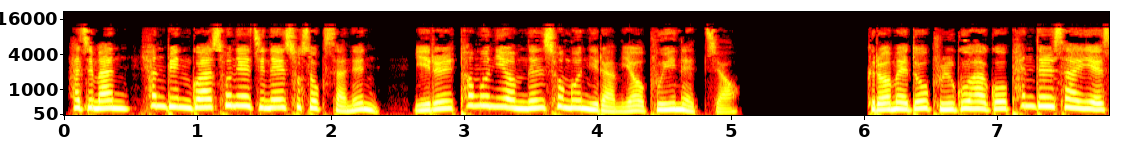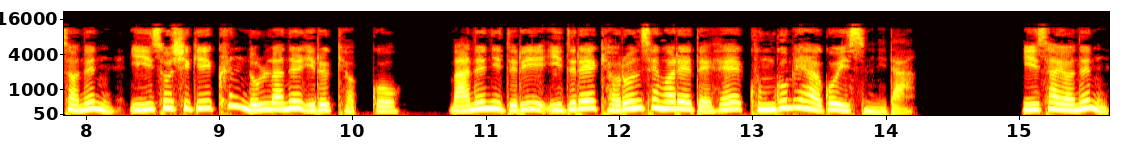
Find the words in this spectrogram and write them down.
하지만 현빈과 손예진의 소속사는 이를 터무니없는 소문이라며 부인했죠. 그럼에도 불구하고 팬들 사이에서는 이 소식이 큰 논란을 일으켰고 많은 이들이 이들의 결혼 생활에 대해 궁금해하고 있습니다. 이 사연은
